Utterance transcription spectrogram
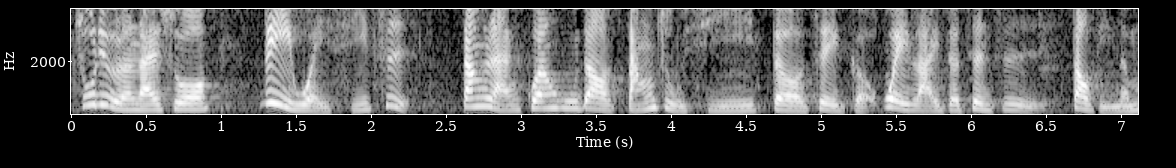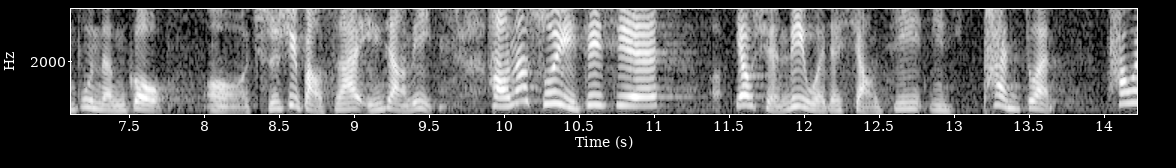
朱立伦来说，立委席次当然关乎到党主席的这个未来的政治到底能不能够呃持续保持他的影响力。好，那所以这些、要选立委的小鸡，你判断他会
